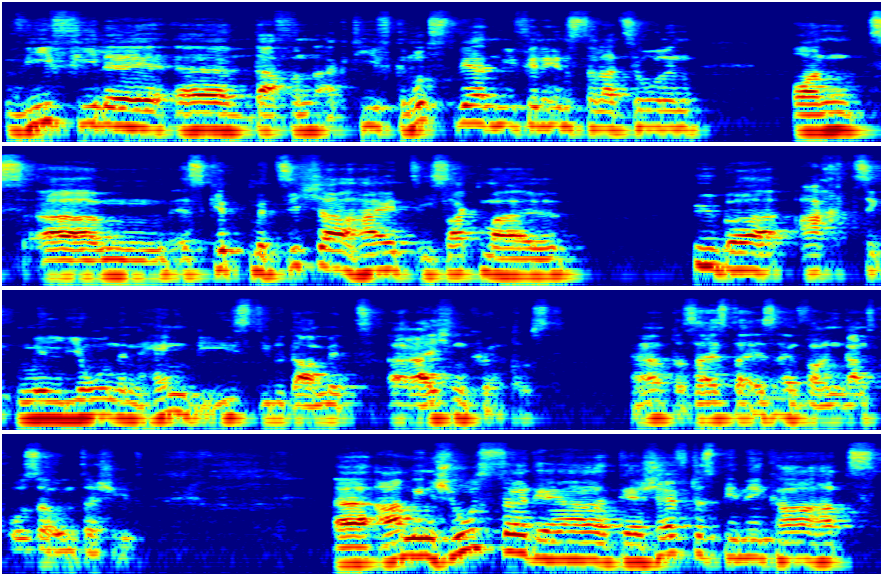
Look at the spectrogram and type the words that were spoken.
wie viele äh, davon aktiv genutzt werden, wie viele Installationen. Und ähm, es gibt mit Sicherheit, ich sag mal, über 80 Millionen Handys, die du damit erreichen könntest. Ja, das heißt, da ist einfach ein ganz großer Unterschied. Äh, Armin Schuster, der, der Chef des BBK, hat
